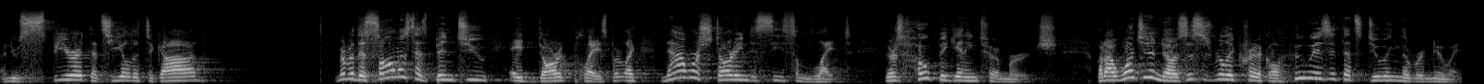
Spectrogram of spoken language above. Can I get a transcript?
a new spirit that's yielded to God. Remember, the psalmist has been to a dark place, but like now we're starting to see some light. There's hope beginning to emerge. But I want you to notice this is really critical. Who is it that's doing the renewing?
